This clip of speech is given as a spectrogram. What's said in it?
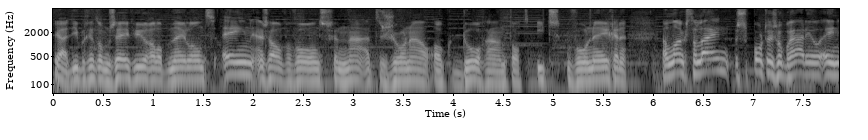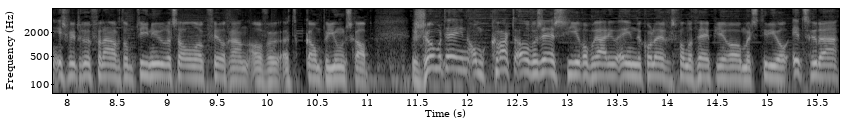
Ja, die begint om 7 uur al op Nederland 1 en zal vervolgens na het journaal ook doorgaan tot iets voor 9. En langs de lijn, Sporters op Radio 1 is weer terug vanavond om 10 uur. Het zal dan ook veel gaan over het kampioenschap. Zometeen om kwart over 6 hier op Radio 1 de collega's van de VPRO met Studio Itzgeda.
